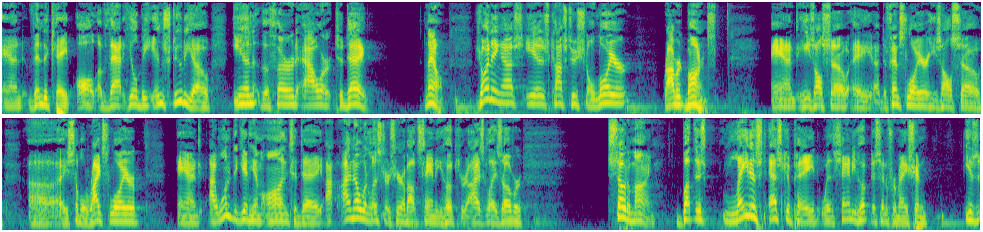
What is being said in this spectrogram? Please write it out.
and vindicate all of that. He'll be in studio in the third hour today. Now, joining us is constitutional lawyer Robert Barnes. And he's also a, a defense lawyer. He's also uh, a civil rights lawyer. And I wanted to get him on today. I, I know when listeners hear about Sandy Hook, your eyes glaze over. So do mine. But this latest escapade with Sandy Hook disinformation is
